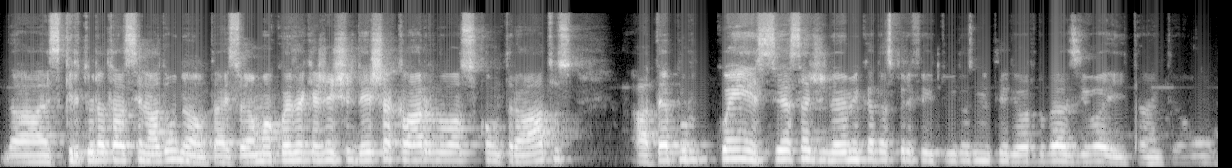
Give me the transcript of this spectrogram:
da escritura estar assinada ou não, tá? Isso é uma coisa que a gente deixa claro nos nossos contratos, até por conhecer essa dinâmica das prefeituras no interior do Brasil aí, tá? Então...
